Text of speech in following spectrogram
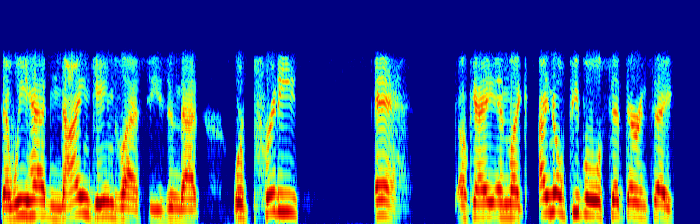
that we had nine games last season that were pretty eh. Okay. And like I know people will sit there and say,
